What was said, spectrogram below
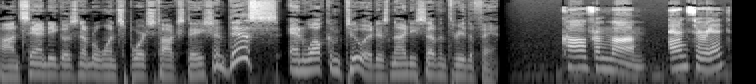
on San Diego's number one sports talk station. This, and welcome to it, is 97.3 The Fan. Call from mom. Answer it.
